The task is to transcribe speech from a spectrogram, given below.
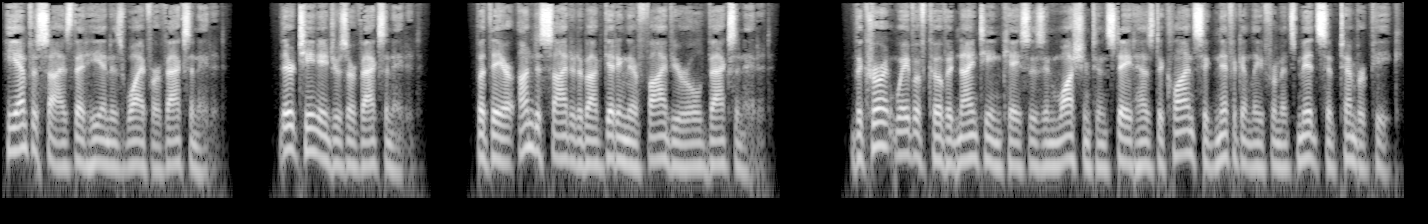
He emphasized that he and his wife are vaccinated. Their teenagers are vaccinated but they are undecided about getting their five year old vaccinated. The current wave of COVID 19 cases in Washington state has declined significantly from its mid September peak.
